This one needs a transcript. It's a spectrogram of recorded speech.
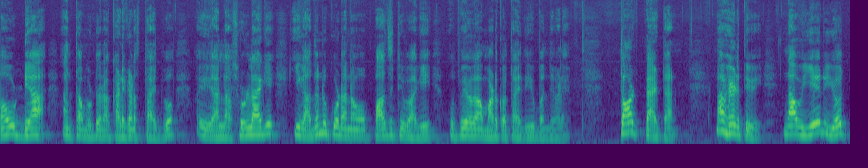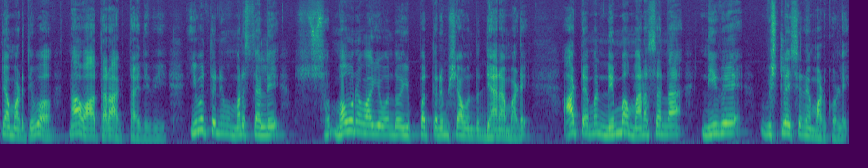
ಮೌಢ್ಯ ಅಂತ ಅಂದ್ಬಿಟ್ಟು ನಾವು ಕಡೆಗಣಿಸ್ತಾ ಇದ್ವು. ಈಗ ಅಲ್ಲ, ಸುಳ್ಳಾಗಿ ಈಗ ಅದನ್ನು ಕೂಡ ನಾವು ಪಾಸಿಟಿವ್ ಆಗಿ ಉಪಯೋಗ ಮಾಡ್ಕೋತಾ ಇದ್ದೀವಿ ಬಂಧುಗಳೇ. ಥಾಟ್ ಪ್ಯಾಟರ್ನ್ ನಾವು ಹೇಳ್ತೀವಿ, ನಾವು ಏನು ಯೋಚನೆ ಮಾಡ್ತೀವೋ ನಾವು ಆ ಥರ ಆಗ್ತಾಯಿದ್ದೀವಿ ಇವತ್ತು ನಿಮ್ಮ ಮನಸ್ಸಿನಲ್ಲಿ ಮೌನವಾಗಿ ಒಂದು ಇಪ್ಪತ್ತು ನಿಮಿಷ ಒಂದು ಧ್ಯಾನ ಮಾಡಿ. ಆ ಟೈಮಲ್ಲಿ ನಿಮ್ಮ ಮನಸ್ಸನ್ನು ನೀವೇ ವಿಶ್ಲೇಷಣೆ ಮಾಡಿಕೊಳ್ಳಿ.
